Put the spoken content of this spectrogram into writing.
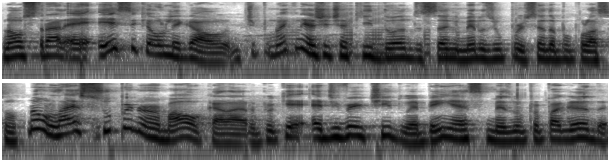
na Austrália. É esse que é o legal. Tipo, não é que nem a gente aqui doando sangue, menos de 1% da população. Não, lá é super normal, cara, porque é divertido, é bem essa mesma propaganda.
